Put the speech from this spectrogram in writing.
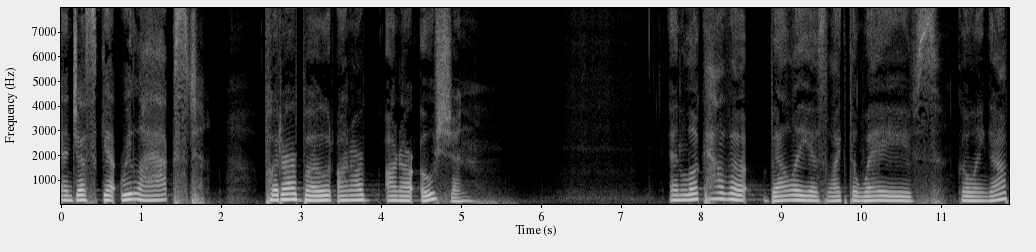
and just get relaxed put our boat on our on our ocean. And look how the belly is like the waves going up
